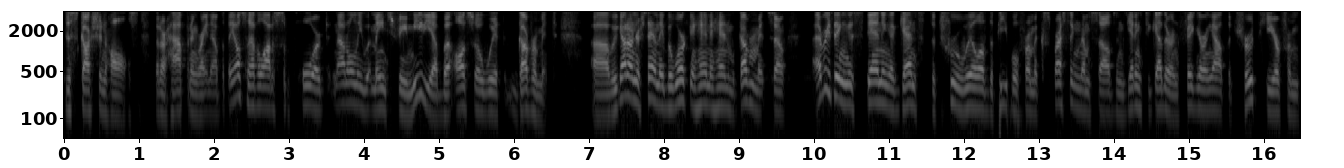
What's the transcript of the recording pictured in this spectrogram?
discussion halls that are happening right now, but they also have a lot of support not only with mainstream media but also with government. Uh, we got to understand they've been working hand in hand with government, so everything is standing against the true will of the people from expressing themselves and getting together and figuring out the truth here from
